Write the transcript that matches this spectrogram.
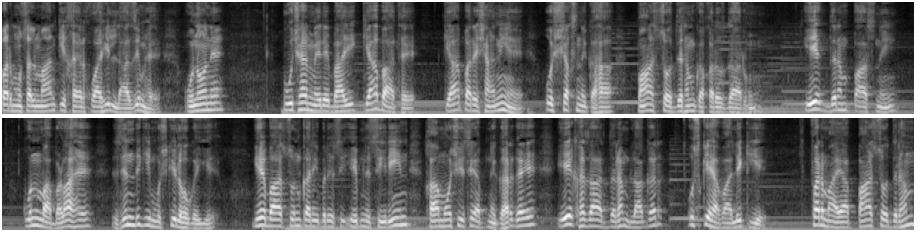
پر مسلمان کی خیر خواہی لازم ہے۔ انہوں نے پوچھا، میرے بھائی، کیا بات ہے؟ کیا پریشانی ہے؟ اس شخص نے کہا، پانچ سو درہم کا قرض دار ہوں۔ ایک درہم پاس نہیں، کنبہ بڑا ہے، زندگی مشکل ہو گئی ہے۔ یہ بات سن کر ابن سیرین خاموشی سے اپنے گھر گئے، ایک ہزار درہم لا کر اس کے حوالے کیے۔ فرمایا، پانچ سو درہم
